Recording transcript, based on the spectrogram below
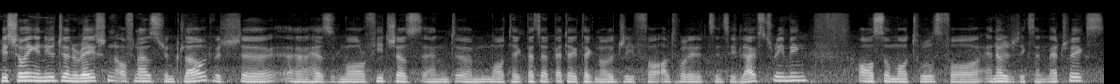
We're showing a new generation of NanoStream Cloud, which uh, uh, has more features and um, more tech, better, better technology for ultra latency live streaming. Also more tools for analytics and metrics,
